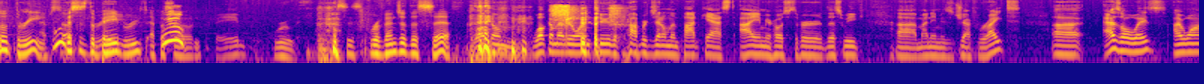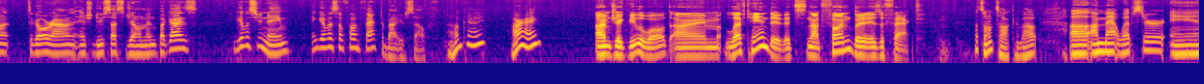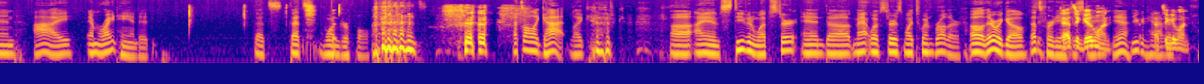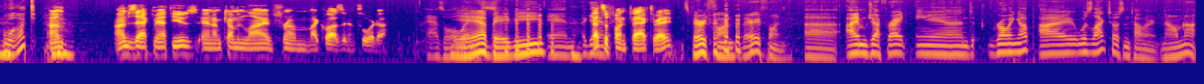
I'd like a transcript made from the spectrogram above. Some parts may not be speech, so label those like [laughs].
Episode three. Episode this is the three. Babe Ruth episode. Babe Ruth. this is Revenge of the Sith. welcome, [laughs] welcome everyone to the Proper Gentleman podcast. I am your host for this week. Uh, my name is Jeff Wright. Uh, as always, I want to go around and introduce us gentlemen. But guys, give us your name and give us a fun fact about yourself. Okay. All right. I'm Jake Vielewald. I'm left-handed. It's not fun, but it is a fact. That's what I'm talking about. Uh, I'm Matt Webster, and I am right-handed. That's that's wonderful. [laughs] [laughs] that's all I got. Like, [laughs] uh, I am Stephen Webster, and uh, Matt Webster is my twin brother. Oh, there we go. That's pretty. That's a good one. Yeah, you can have that. That's a good one. What? I'm I'm Zach Matthews, and I'm coming live from my closet in Florida. As always. Yeah, baby. And again, That's a fun fact, right? it's very fun. very fun. Uh, I'm Jeff Wright, and growing up, I was lactose intolerant. Now I'm not.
